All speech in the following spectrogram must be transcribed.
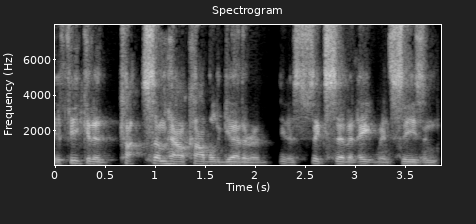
if he could have somehow cobbled together a you know six, seven, eight win season,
